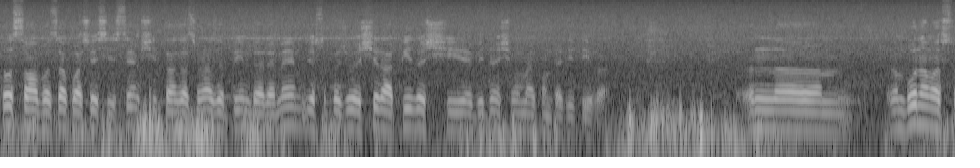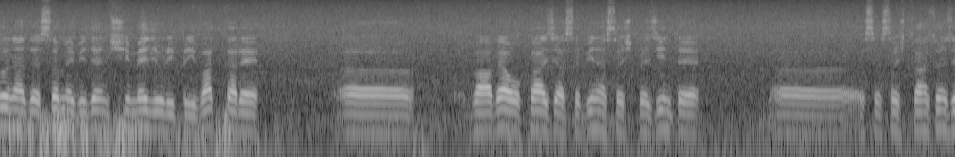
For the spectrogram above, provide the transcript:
toți s-au învățat cu acest sistem și tranzacționează prin BRM. Este o procedură și rapidă și, evident, și mult mai competitivă. În, uh, în bună măsură ne adresăm, evident, și mediului privat, care uh, va avea ocazia să vină să-și prezinte, uh, să, să-și tranzacționeze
